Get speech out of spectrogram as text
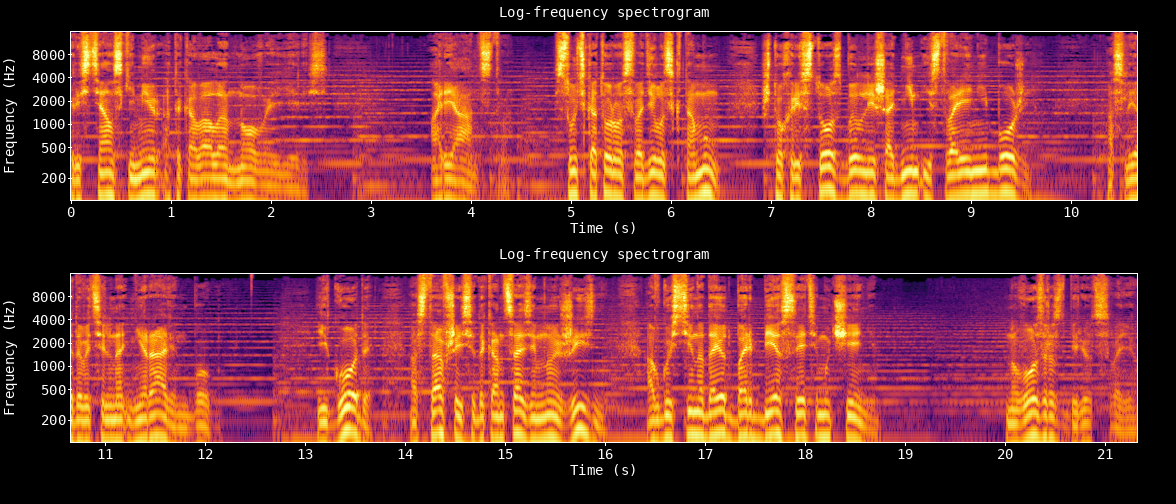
Христианский мир атаковала новая ересь – арианство, суть которого сводилась к тому, что Христос был лишь одним из творений Божьих, а следовательно не равен Богу. И годы, оставшиеся до конца земной жизни, Августина дает борьбе с этим учением. Но возраст берет свое.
